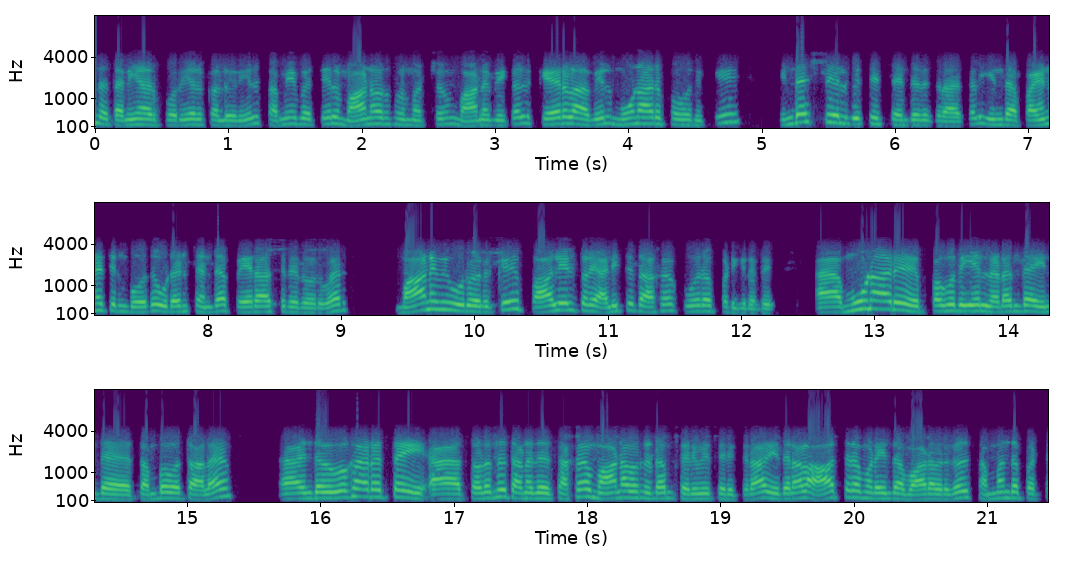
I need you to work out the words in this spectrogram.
இந்த தனியார் பொறியியல் கல்லூரியில் சமீபத்தில் மாணவர்கள் மற்றும் மாணவிகள் கேரளாவில் மூணாறு பகுதிக்கு இண்டஸ்ட்ரியல் விசிட் சென்றிருக்கிறார்கள். இந்த பயணத்தின் போது உடன் சென்ற பேராசிரியர் ஒருவர் மாணவி ஒருவருக்கு பாலியல் தொல்லை அளித்ததாக கூறப்படுகிறது. மூணாறு பகுதியில் நடந்த இந்த சம்பவத்தால இந்த விவகாரத்தை தொடர்ந்து தனது சக மாணவர்களிடம் தெரிவித்திருக்கிறார். இதனால் ஆத்திரமடைந்த மாணவர்கள் சம்பந்தப்பட்ட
